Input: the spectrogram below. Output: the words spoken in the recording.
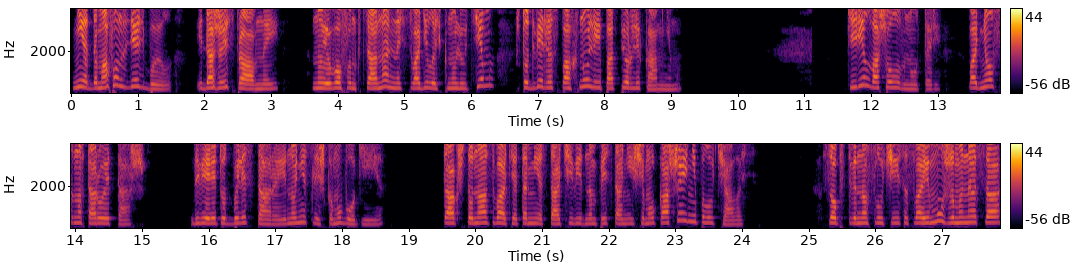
Нет, домофон здесь был, и даже исправный, но его функциональность сводилась к нулю тем, что дверь распахнули и подперли камнем. Кирилл вошел внутрь, поднялся на второй этаж. Двери тут были старые, но не слишком убогие. Так что назвать это место очевидным пристанищем алкашей не получалось. Собственно, в случае со своим мужем Инесса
